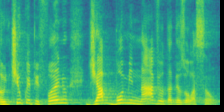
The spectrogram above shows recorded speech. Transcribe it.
Antíoco Epifânio de abominável da desolação.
